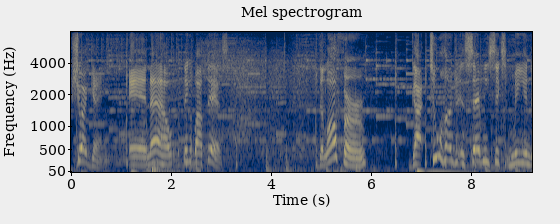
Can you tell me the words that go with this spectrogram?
short game, and now think about this the law firm got $276 million,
